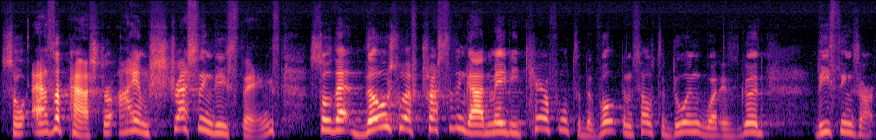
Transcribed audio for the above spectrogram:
So, as a pastor, I am stressing these things so that those who have trusted in God may be careful to devote themselves to doing what is good. These things are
